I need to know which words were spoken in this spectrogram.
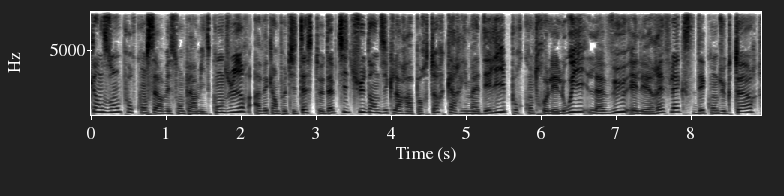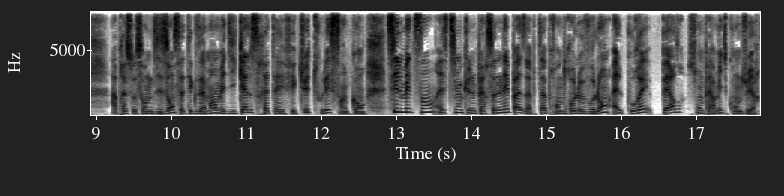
15 ans pour conserver son permis de conduire, avec un petit test d'aptitude, indique la rapporteure Karima Deli, pour contrôler l'ouïe, la vue et les réflexes des conducteurs. Après 70 ans, cet examen médical serait à effectuer tous les 5 ans. Si le médecin estime qu'une personne n'est pas apte à prendre le volant, elle pourrait perdre son permis de conduire.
